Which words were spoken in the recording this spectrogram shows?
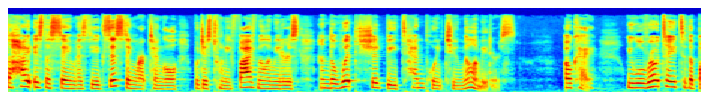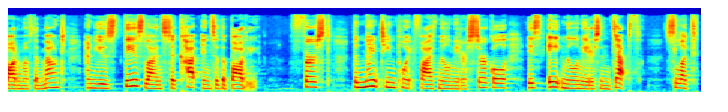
The height is the same as the existing rectangle, which is 25 millimeters, and the width should be 10.2 millimeters. Okay, we will rotate to the bottom of the mount and use these lines to cut into the body. First, the 19.5mm circle is 8mm in depth. Select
